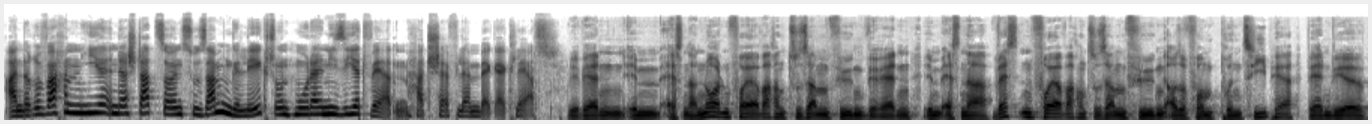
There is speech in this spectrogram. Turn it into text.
Andere Wachen hier in der Stadt sollen zusammengelegt und modernisiert werden, hat Chef Lembeck erklärt. Wir werden im Essener Norden Feuerwachen zusammenfügen, wir werden im Essener Westen Feuerwachen zusammenfügen. Also vom Prinzip her werden wir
